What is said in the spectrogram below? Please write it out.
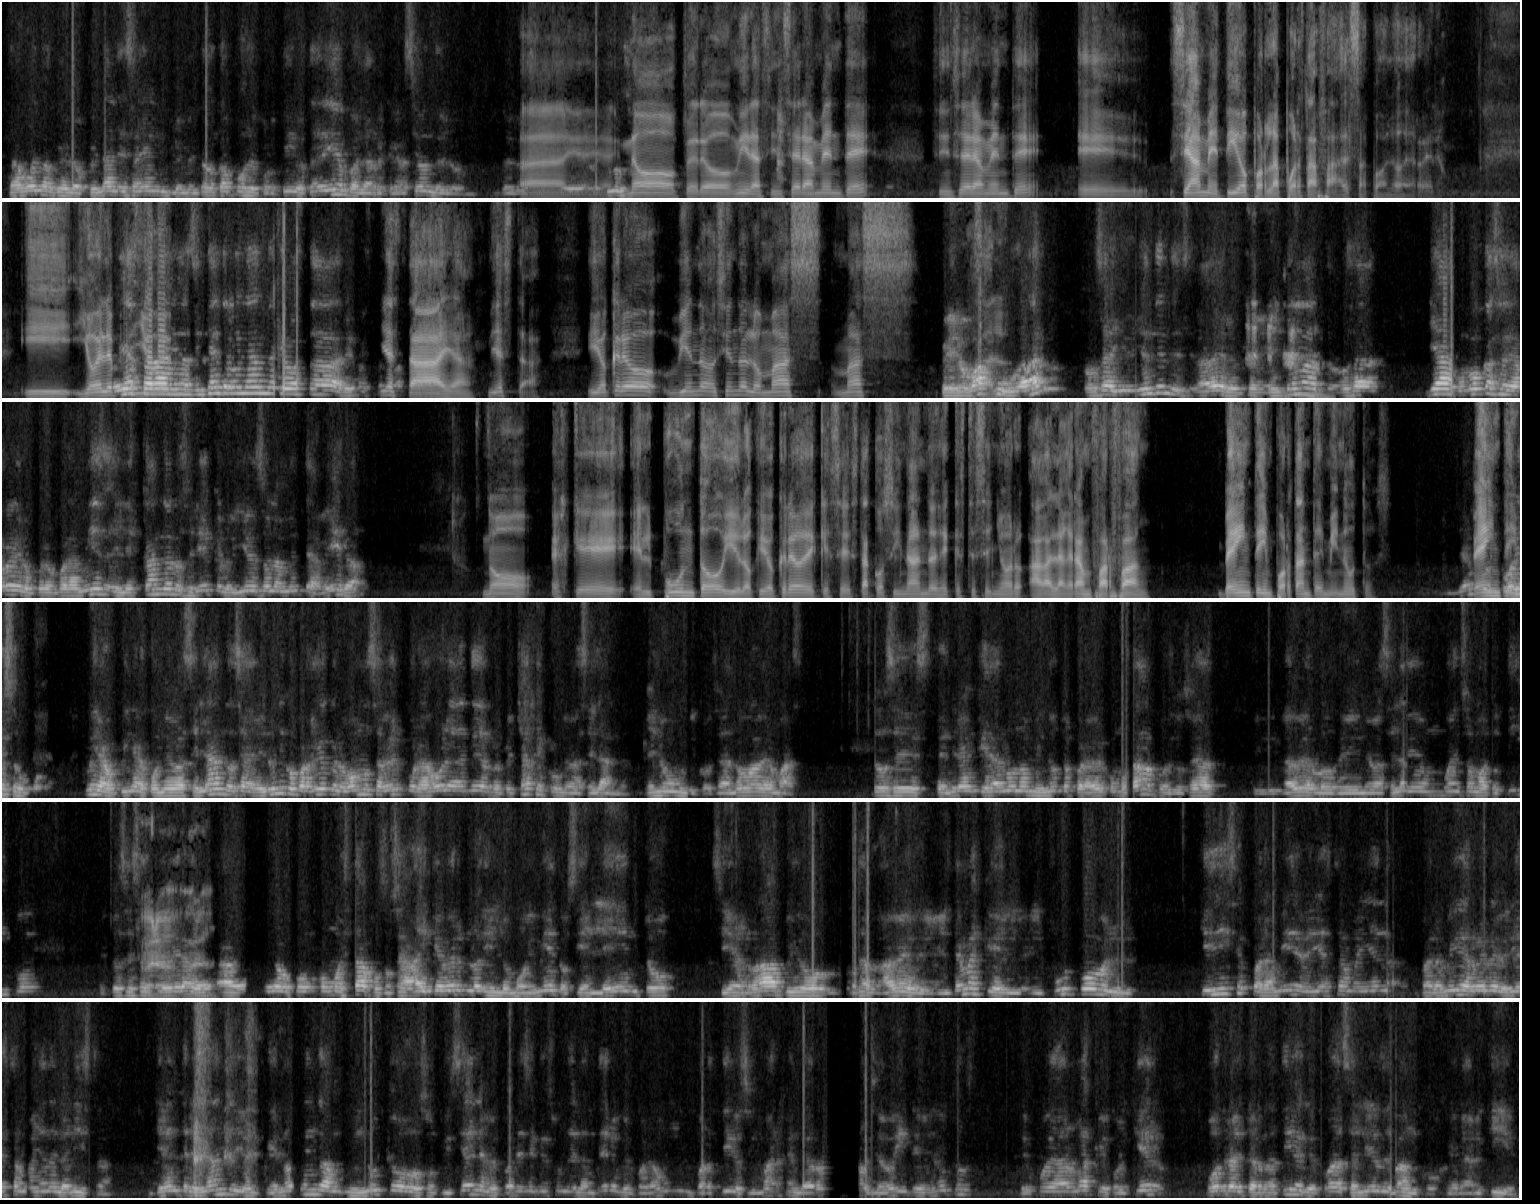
Está bueno que los penales hayan implementado campos deportivos. Está bien para la recreación de los. De los Ay, de ay, los ay. clubes. No, pero mira, sinceramente, sinceramente, eh, se ha metido por la puerta falsa, Pablo Guerrero. Y yo le ya yo está, le- ya, si está entrenando, ¿qué va a estar? Es- ya está, ya, ya está. Y yo creo, viendo, siendo lo más, más, Pero va a jugar. O sea, yo, yo entiendo. A ver, el el tema, o sea, ya convocas a Guerrero, pero para mí es- el escándalo sería que lo lleve solamente a Vera. no, es que el punto y lo que yo creo de que se está cocinando es de que este señor haga la gran farfán. 20 importantes minutos. Ya, pues, 20. Por eso, mira, opina, con Nueva Zelanda, o sea, el único partido que lo vamos a ver por ahora antes del repechaje es con Nueva Zelanda. Es lo único, o sea, no va a haber más. Entonces, tendrían que darle unos minutos para ver cómo están, pues, o sea, eh, a ver, los de Nueva Zelanda tienen un buen somatotipo, entonces hay Ahora, que ver a, ver ahora. a ver cómo, cómo está, pues, o sea, hay que ver lo- en los movimientos, si es lento, si es rápido, o sea, a ver, el tema es que el, el fútbol, ¿qué dice? Para mí debería estar mañana, para mí Guerrero debería estar mañana en la lista, ya entrenando y aunque no tenga minutos oficiales, me parece que es un delantero que para un partido sin margen de error de 20 minutos te puede dar más que cualquier otra alternativa que pueda salir del banco, jerarquía.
